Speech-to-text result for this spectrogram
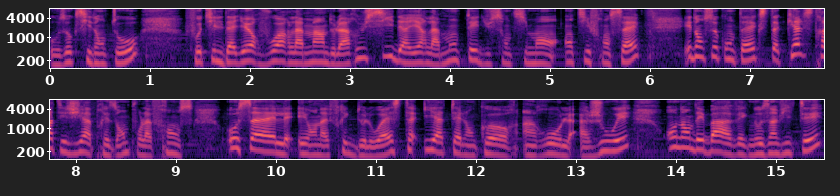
aux Occidentaux. Faut-il d'ailleurs voir la main de la Russie derrière la montée du sentiment anti-français? Et dans ce contexte, quelle stratégie à présent pour la France au Sahel et en Afrique de l'Ouest? Y a-t-elle encore un rôle à jouer? On en débat avec nos invités.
